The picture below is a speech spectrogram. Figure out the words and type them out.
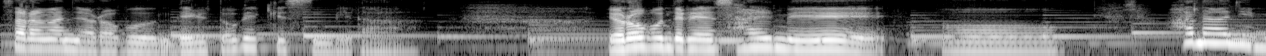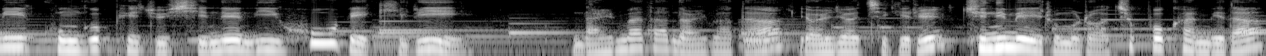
사랑하는 여러분, 내일 또 뵙겠습니다. 여러분들의 삶에 어, 하나님이 공급해 주시는 이 호흡의 길이 날마다 날마다 열려지기를 주님의 이름으로 축복합니다.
